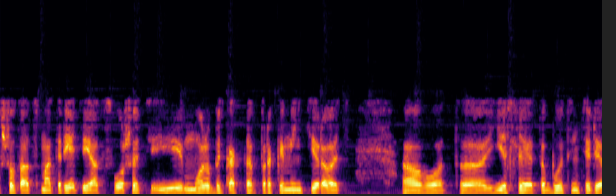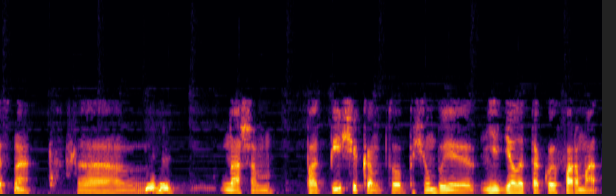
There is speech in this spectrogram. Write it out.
что-то отсмотреть и отслушать, и, может быть, как-то прокомментировать, вот, если это будет интересно mm-hmm. нашим подписчикам, то почему бы не сделать такой формат?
